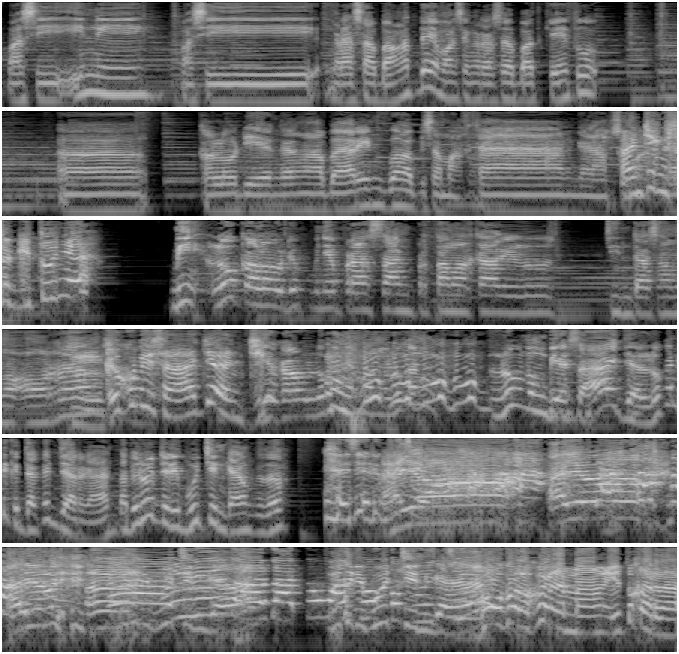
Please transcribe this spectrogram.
masih ini, masih ngerasa banget deh, masih ngerasa banget kayaknya tuh. eh, kalau dia nggak ngabarin, gue nggak bisa makan, nggak nafsu anjing makan. segitunya. Mi, lu kalau udah punya perasaan pertama kali lu cinta sama orang, Enggak, gue bisa aja Ya anjing. kalau lu kan lu kan lu emang biasa aja, lu kan dikejar-kejar kan, tapi lu jadi bucin kan waktu itu. jadi Ayo, ayo, ayu lu, lu jadi bucin kan? salah Lu jadi bucin, kan? Gue gue aku emang itu karena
